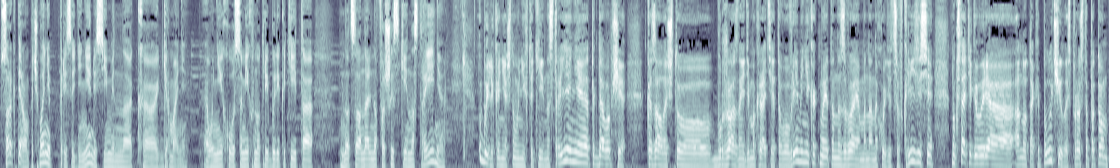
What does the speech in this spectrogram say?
В 41-м почему они присоединились именно к Германии? У них у самих внутри были какие-то национально-фашистские настроения? Были, конечно, у них такие настроения. Тогда вообще казалось, что буржуазная демократия того времени, как мы это называем, она находится в кризисе. Ну, кстати говоря, оно так и получилось. Просто потом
